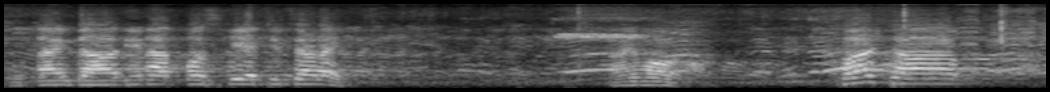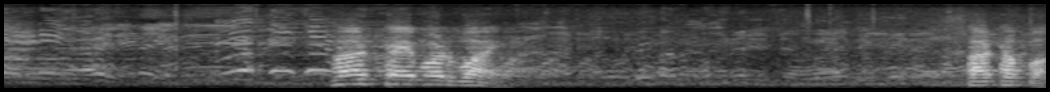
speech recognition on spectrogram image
पुन्हा एकदा आदिनाथ मस्की याची चढाई. Time out first half first time out by Sathappa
